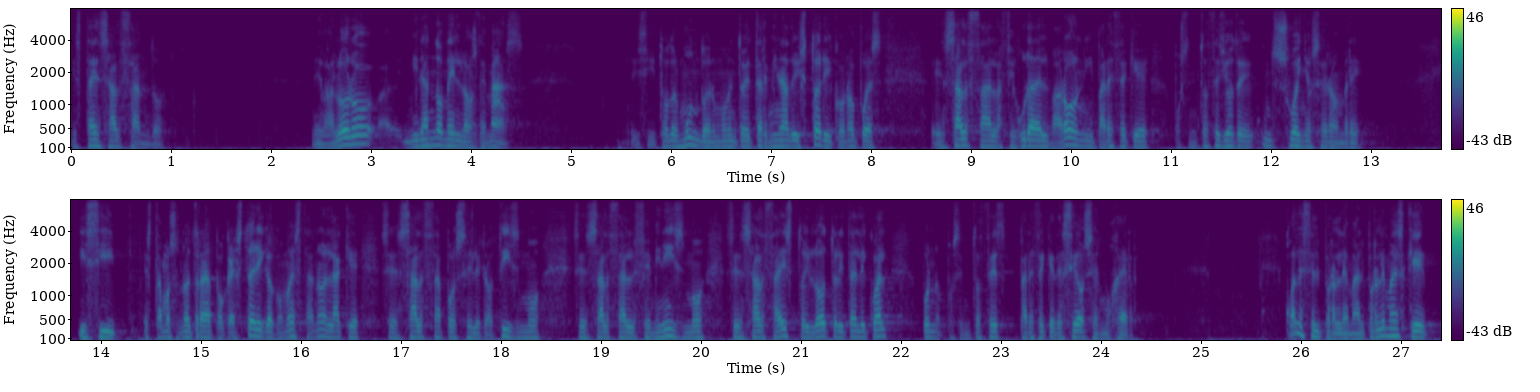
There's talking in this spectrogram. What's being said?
está ensalzando. Me valoro mirándome en los demás. Y si todo el mundo en un momento determinado histórico, ¿no? Pues ensalza la figura del varón y parece que, pues entonces yo sueño ser hombre. Y si estamos en otra época histórica como esta, ¿no? en la que se ensalza pues, el erotismo, se ensalza el feminismo, se ensalza esto y lo otro y tal y cual, bueno, pues entonces parece que deseo ser mujer. ¿Cuál es el problema? El problema es que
